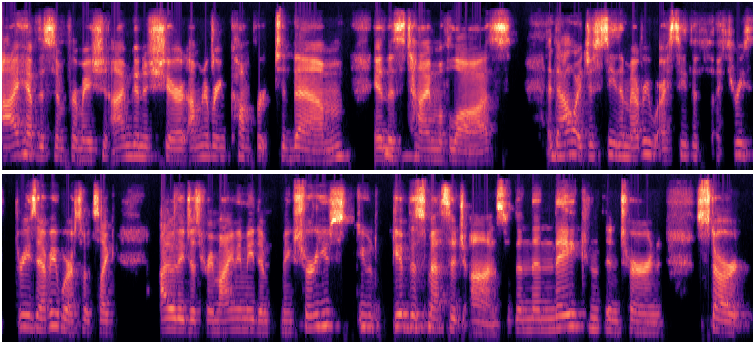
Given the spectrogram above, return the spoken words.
I have this information. I'm going to share it. I'm going to bring comfort to them in this mm-hmm. time of loss. And now I just see them everywhere. I see the th- three threes everywhere. So it's like, either they just reminding me to make sure you you give this message on, so then then they can in turn start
